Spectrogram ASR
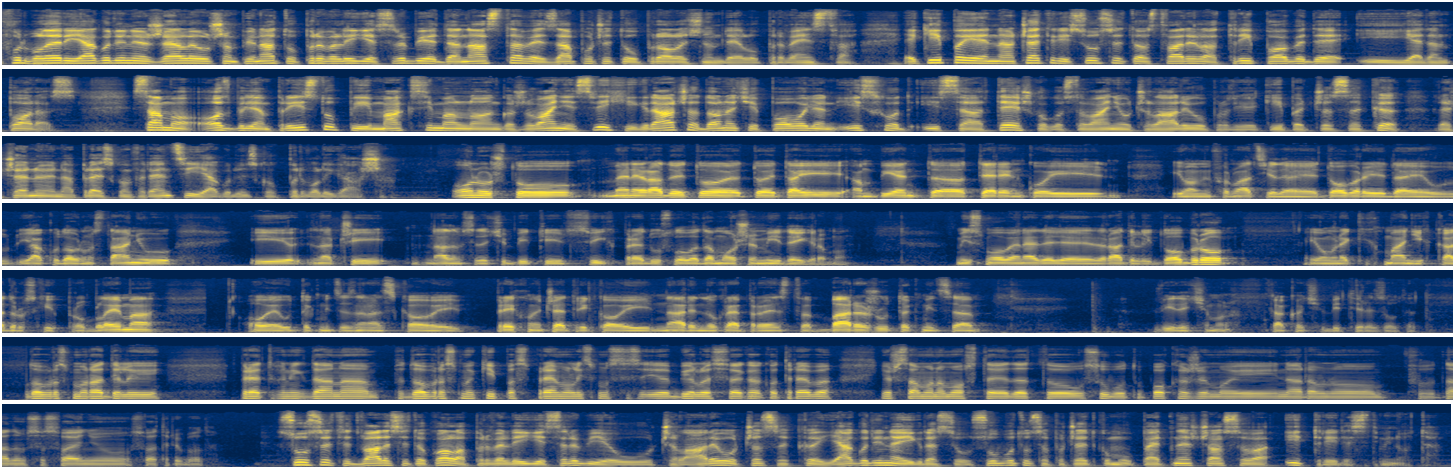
Futboleri Jagodine žele u šampionatu Prve lige Srbije da nastave započeto u prolećnom delu prvenstva. Ekipa je na četiri susreta ostvarila tri pobede i jedan poraz. Samo ozbiljan pristup i maksimalno angažovanje svih igrača doneće povoljan ishod i sa teškog gostovanja u Čelariju protiv ekipe ČSK, rečeno je na preskonferenciji Jagodinskog prvoligaša. Ono što mene raduje to je, to je taj ambijent, teren koji imam informacije da je dobar i da je u jako dobrom stanju i znači nadam se da će biti svih preduslova da može mi da igramo. Mi smo ove nedelje radili dobro, imamo nekih manjih kadrovskih problema, ove utakmice za nas kao i prethodne četiri, kao i naredno do kraja prvenstva baraž utakmica, vidjet ćemo kakav će biti rezultat. Dobro smo radili prethodnih dana, dobro smo ekipa, spremali smo se, bilo je sve kako treba, još samo nam ostaje da to u subotu pokažemo i naravno nadam se osvajanju sva tri boda. Susret 20. kola Prve lige Srbije u Čelarevu ČSK Jagodina igra se u subotu sa početkom u 15 časova i 30 minuta.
